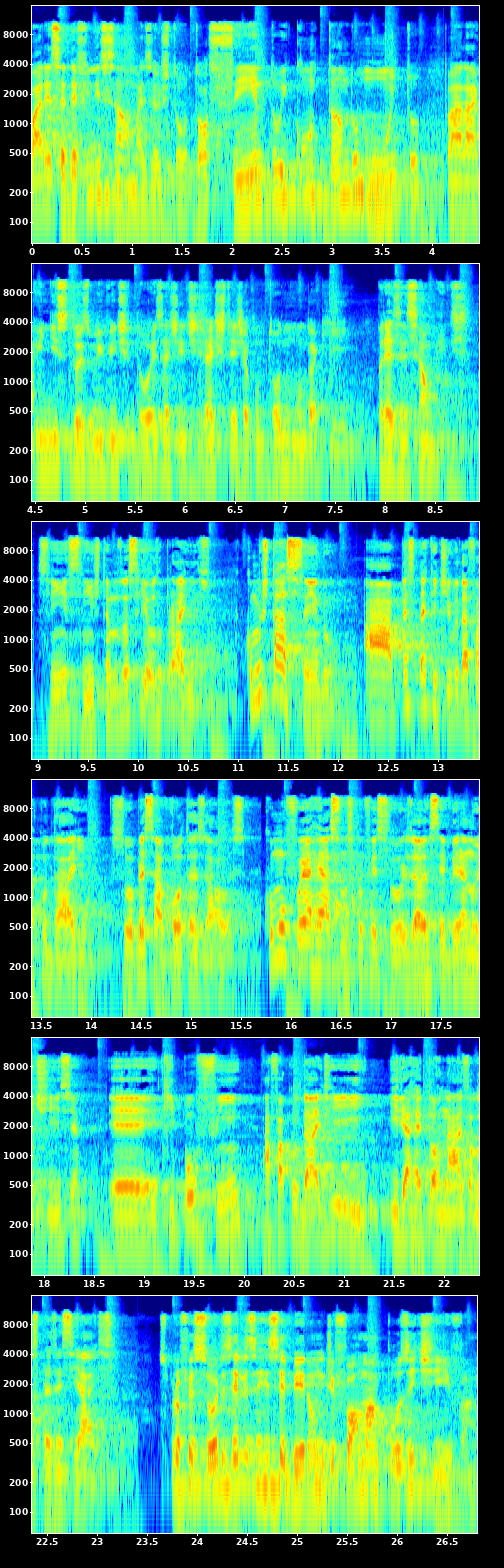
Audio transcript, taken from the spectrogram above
para essa definição, mas eu estou torcendo e contando muito para no início de 2022 a gente já esteja com todo mundo aqui presencialmente. Sim, sim, estamos ansiosos para isso. Como está sendo a perspectiva da faculdade sobre essa volta às aulas? Como foi a reação dos professores ao receber a notícia é, que, por fim, a faculdade iria retornar às aulas presenciais? Os professores eles receberam de forma positiva.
